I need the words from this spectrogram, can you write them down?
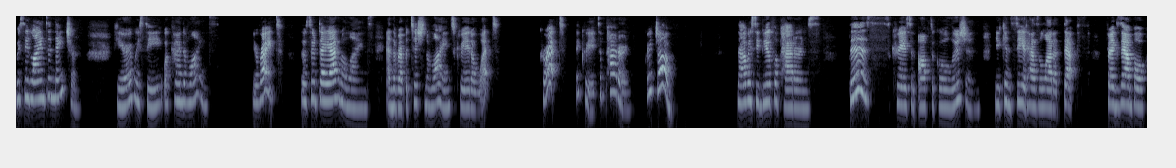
We see lines in nature. Here we see what kind of lines. You're right. Those are diagonal lines. And the repetition of lines create a what? Correct. It creates a pattern. Great job. Now we see beautiful patterns. This creates an optical illusion. You can see it has a lot of depth. For example,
